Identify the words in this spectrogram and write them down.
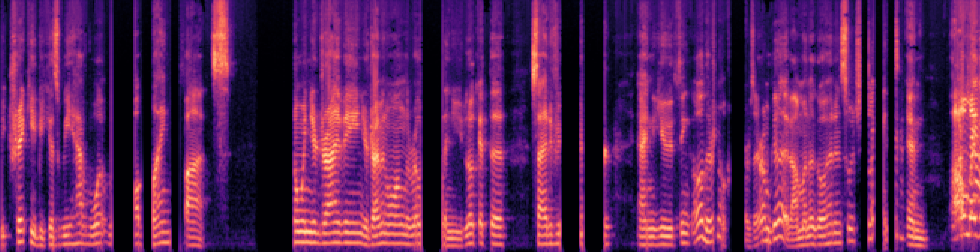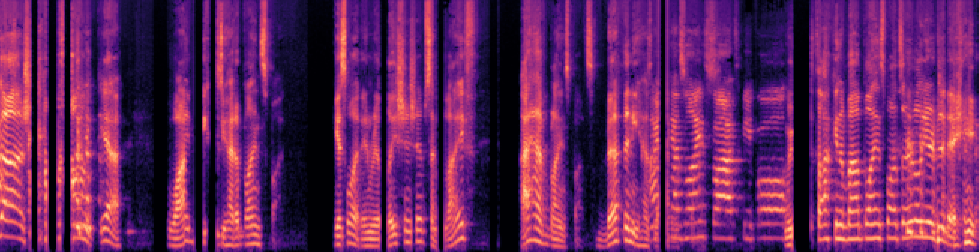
be tricky because we have what we call blind spots. You know, when you're driving, you're driving along the road, and you look at the side of your and you think, "Oh, there's no cars there. I'm good. I'm gonna go ahead and switch lanes." And oh my gosh, yeah. Why? Because you had a blind spot. Guess what? In relationships and life, I have blind spots. Bethany has. I have blind spots, people. We- were talking about blind spots earlier today.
